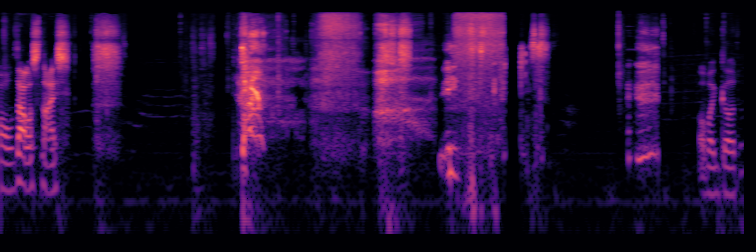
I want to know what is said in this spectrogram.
Oh, that was nice. oh my god.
